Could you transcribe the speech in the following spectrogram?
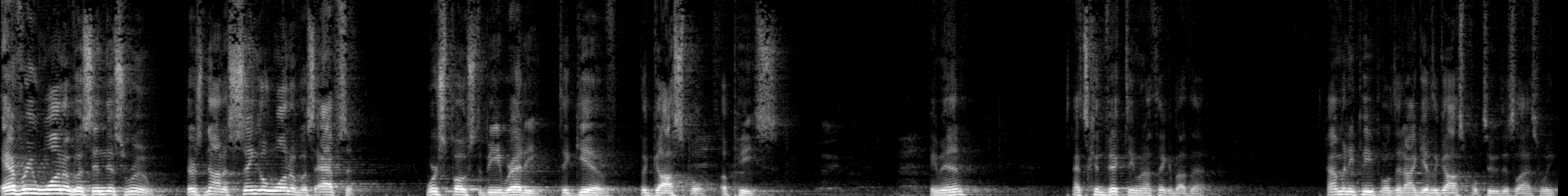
Every one of us in this room, there's not a single one of us absent. We're supposed to be ready to give the gospel of peace. Amen? That's convicting when I think about that. How many people did I give the gospel to this last week?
